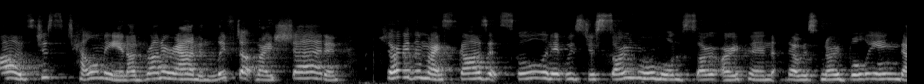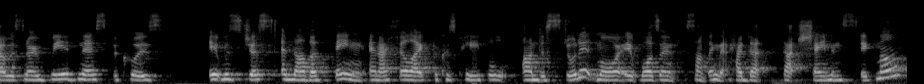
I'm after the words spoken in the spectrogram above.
scars, just tell me. And I'd run around and lift up my shirt and show them my scars at school. And it was just so normal and so open. There was no bullying, there was no weirdness because it was just another thing. And I feel like because people understood it more, it wasn't something that had that, that shame and stigma.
